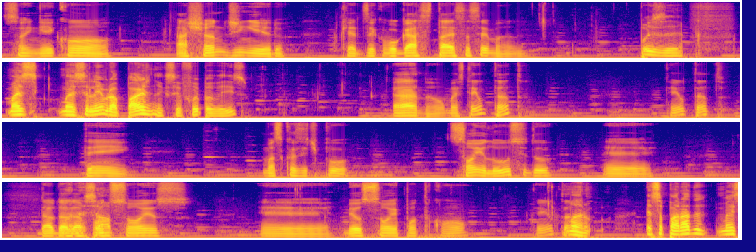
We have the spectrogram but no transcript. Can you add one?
Sonhei com achando dinheiro. Quer dizer que eu vou gastar essa semana. Pois é. Mas, mas você lembra a página que você foi pra ver isso? Ah, não, mas tem um tanto. Tem um tanto. Tem umas coisas tipo sonho lúcido, é, é www.sonhos, é, meusonho.com. Tanto. Mano, essa parada. Mas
